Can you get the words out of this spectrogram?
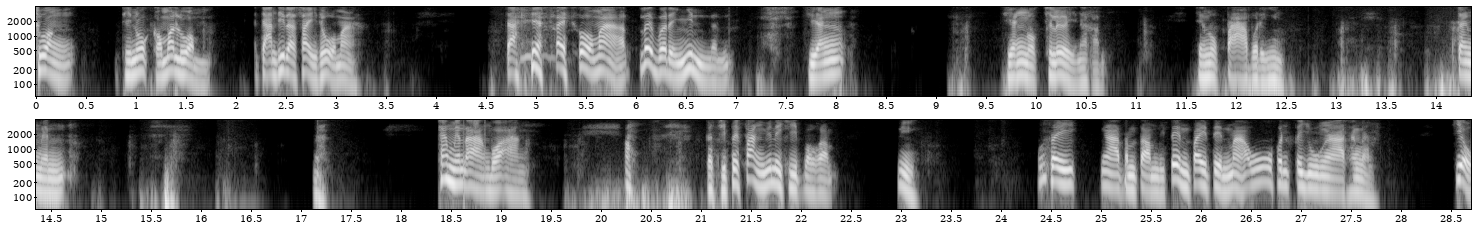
ช่วงที่นกเขามารวม อาจารย์ที่ละไส้โทรมาอาจารย์ที่ละไส้โทรมาเลยบ่ได้ยินนั่นเสียง เสียงนกเฉลยนะครับ เสียงนกปลาบ่ได้ยินจังแมนนะจังแมนอ่างบ่อ่างเอ้า กะสิไปฟังอยู่ในคลิปเอาครับ นี่ผมใส่งาต่ำๆนี่เต้นไปเต้นมา โอ้เพิ่นไปอยู่งาทางนั้นเที่ยว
